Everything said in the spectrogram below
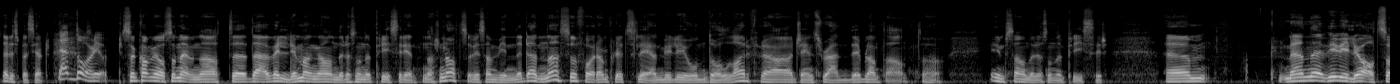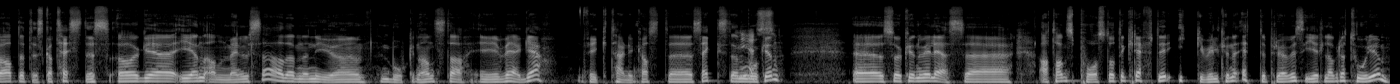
det er litt spesielt. Det er dårlig gjort. Så kan vi også nevne at uh, det er veldig mange andre sånne priser internasjonalt, så hvis han vinner denne, så får han plutselig en million dollar fra James Randy blant annet, og ymse andre sånne priser. Um, Men eh, vi vil jo altså at dette skal testes, og eh, i en anmeldelse av denne nye boken hans da, i VG, fikk terningkast eh, seks, denne Yes. boken, eh, så kunne vi lese at hans påståtte krefter ikke vil kunne etterprøves i et laboratorium,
